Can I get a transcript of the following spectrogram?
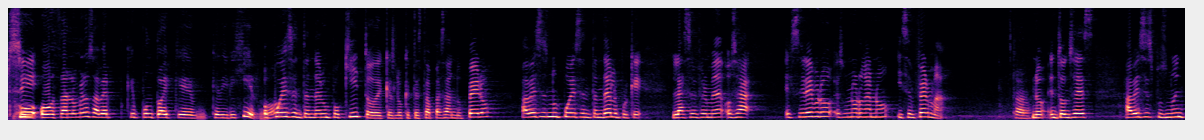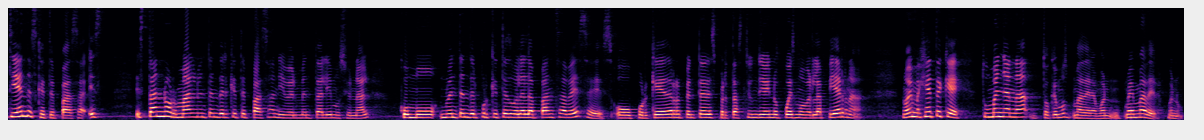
Sí. O, tan lo menos saber qué punto hay que, que dirigir, ¿no? O puedes entender un poquito de qué es lo que te está pasando, pero a veces no puedes entenderlo porque las enfermedades, o sea, el cerebro es un órgano y se enferma. Claro. ¿no? Entonces, a veces pues no entiendes qué te pasa. Es, es tan normal no entender qué te pasa a nivel mental y emocional como no entender por qué te duele la panza a veces o por qué de repente despertaste un día y no puedes mover la pierna. ¿No? Imagínate que tú mañana toquemos madera, bueno, no hay madera, bueno,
